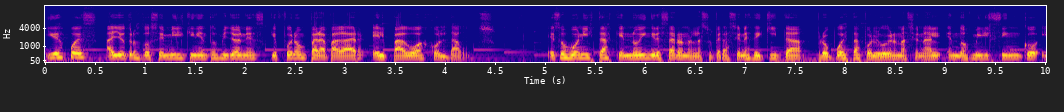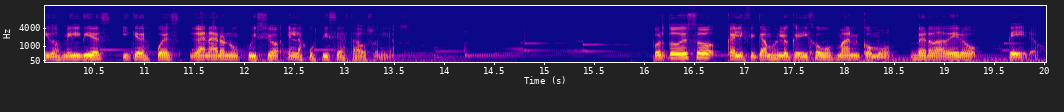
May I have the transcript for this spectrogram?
Y después hay otros 12.500 millones que fueron para pagar el pago a holdouts. Esos bonistas que no ingresaron a las operaciones de quita propuestas por el gobierno nacional en 2005 y 2010 y que después ganaron un juicio en la justicia de Estados Unidos. Por todo eso, calificamos lo que dijo Guzmán como verdadero pero.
